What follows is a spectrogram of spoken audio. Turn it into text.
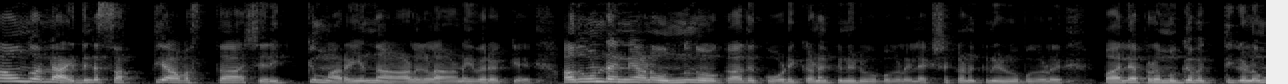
അതൊന്നുമല്ല ഇതിന്റെ സത്യാവസ്ഥ ശരിക്കും അറിയുന്ന ആളുകളാണ് ഇവരൊക്കെ. അതുകൊണ്ട് തന്നെയാണ് ഒന്നും നോക്കാതെ കോടിക്കണക്കിന് രൂപകൾ ലക്ഷക്കണക്കിന് രൂപകൾ പല പ്രമുഖ വ്യക്തികളും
